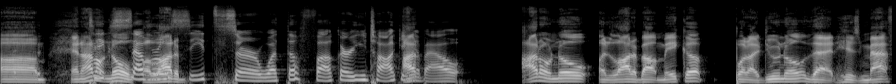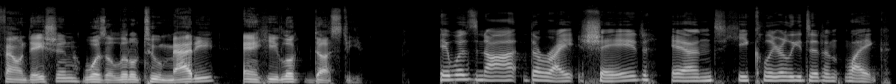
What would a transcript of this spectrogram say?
Um, and I don't Take know a lot of seats, sir. What the fuck are you talking I- about? I don't know a lot about makeup, but I do know that his matte foundation was a little too matty and he looked dusty. It was not the right shade, and he clearly didn't like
